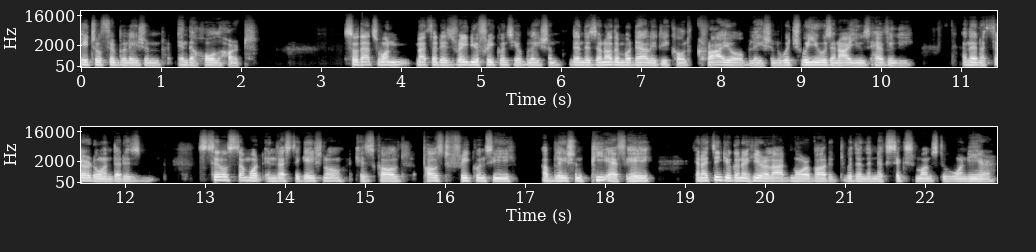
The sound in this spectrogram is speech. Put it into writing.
atrial fibrillation in the whole heart so that's one method is radio frequency ablation. Then there's another modality called cryoablation, which we use and I use heavily. And then a third one that is still somewhat investigational is called pulsed frequency ablation PFA. And I think you're going to hear a lot more about it within the next six months to one year.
